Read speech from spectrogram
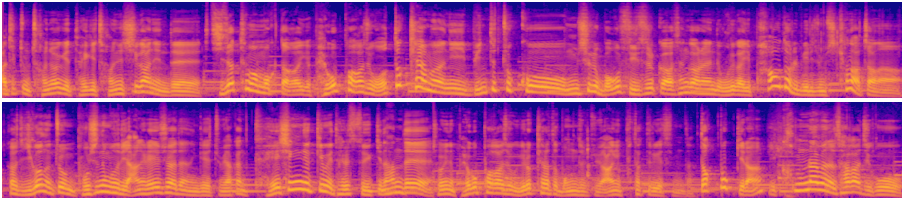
아직 좀 저녁이 되기 전 시간인데 디저트만 먹다가 이게 배고파가지고 어떻게 하면 이 민트 초코 음식을 먹을 수 있을까 생각을 했는데 우리가 이 파우더를 미리 좀 시켜놨잖아. 그래서 이거는 좀 보시는 분들이 양해를 해주셔야 되는 게 좀 약간 괴식 느낌이 될 수도 있긴 한데 저희는 배고파가지고 이렇게라도 먹는데 좀 양해 부탁드리겠습니다. 떡볶이랑 이 컵라면을 사가지고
